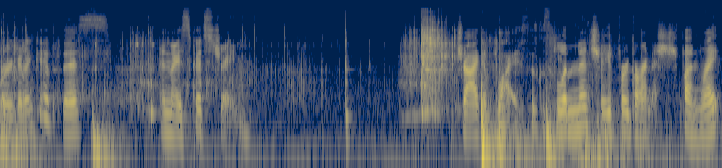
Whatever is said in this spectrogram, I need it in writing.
We're going to give this a nice good strain. Dragonflies. This is limited tray for garnish. Fun, right?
